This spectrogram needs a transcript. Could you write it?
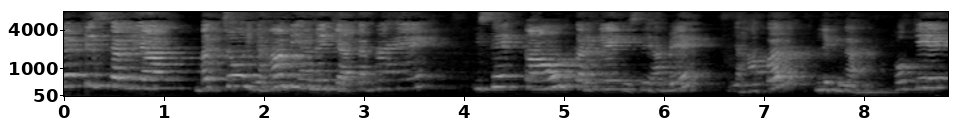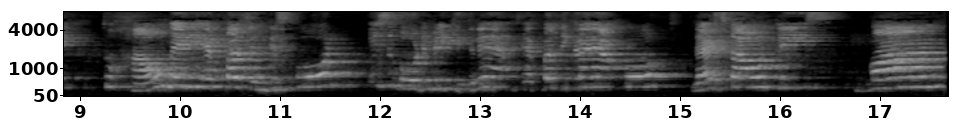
प्रैक्टिस कर लिया। बच्चों, यहाँ भी हमें क्या करना है? इसे काउंट करके इसे हमें यहाँ पर लिखना है। ओके तो how many apples in this board इस बोर्ड में कितने एप्पल दिख रहे हैं आपको? Let's count please one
